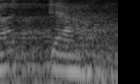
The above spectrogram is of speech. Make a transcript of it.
Shut down.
